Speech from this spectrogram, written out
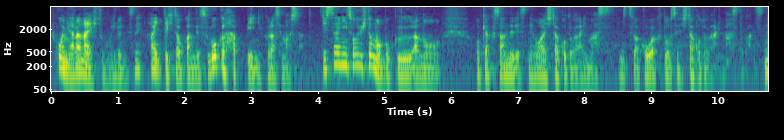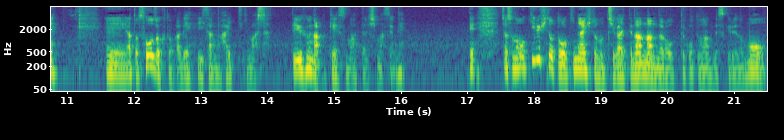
不幸にならない人もいるんですね。入ってきたお金ですごくハッピーに暮らせました。実際にそういう人も僕あのお客さんでですねお会いしたことがあります。実は高額当選したことがありますとかですね、えー、あと相続とかで遺産が入ってきましたっていう風なケースもあったりしますよね。でじゃあその起きる人と起きない人の違いって何なんだろうってことなんですけれども、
